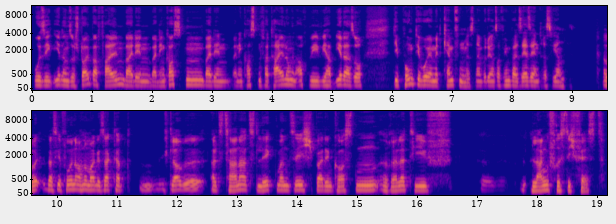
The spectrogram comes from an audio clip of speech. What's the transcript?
Wo seht ihr dann so Stolperfallen bei den, bei den Kosten, bei den, bei den Kostenverteilungen? Auch wie, wie habt ihr da so die Punkte, wo ihr mit kämpfen müsst? Ne? Würde uns auf jeden Fall sehr, sehr interessieren. Aber was ihr vorhin auch nochmal gesagt habt, ich glaube, als Zahnarzt legt man sich bei den Kosten relativ äh, langfristig fest.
